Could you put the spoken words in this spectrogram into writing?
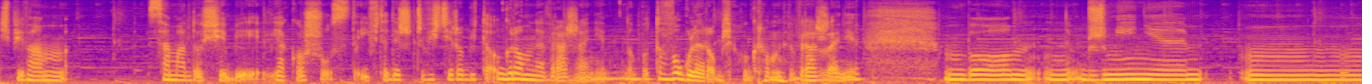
śpiewam sama do siebie jako szósty i wtedy rzeczywiście robi to ogromne wrażenie, no bo to w ogóle robi ogromne wrażenie, bo mm, brzmienie mm,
